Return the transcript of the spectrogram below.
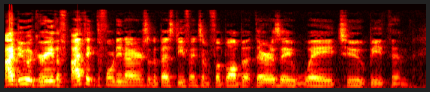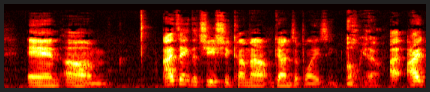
I do agree. The I think the 49ers are the best defense in football, but there is a way to beat them. And um, I think the Chiefs should come out guns a blazing. Oh yeah. I, I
